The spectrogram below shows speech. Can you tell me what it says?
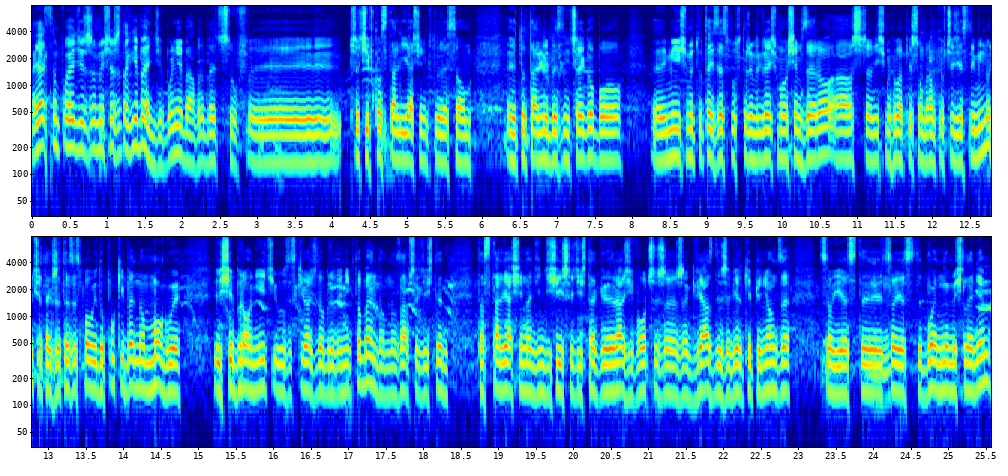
A ja chcę powiedzieć, że myślę, że tak nie będzie, bo nie ma meczów yy, przeciwko Stali Jasień, które są yy, totalnie bez niczego, bo mieliśmy tutaj zespół, z którym wygraliśmy 8-0, a strzeliliśmy chyba pierwszą bramkę w 30 minucie, także te zespoły dopóki będą mogły yy, się bronić i uzyskiwać dobry wynik, to będą. No zawsze gdzieś ten, ta Stal Jasień na dzień dzisiejszy gdzieś tak yy, razi w oczy, że, że gwiazdy, że wielkie pieniądze, co jest, yy, co jest błędnym myśleniem.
